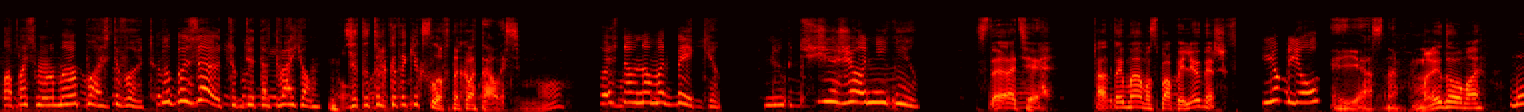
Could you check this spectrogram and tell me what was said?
Папа с мамой опаздывают. Лобызаются где-то вдвоем. Где ты только таких слов нахваталась? В основном от Бекки. Ну где же они? Кстати, а ты маму с папой любишь? Люблю. Ясно. Мы дома. Папа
